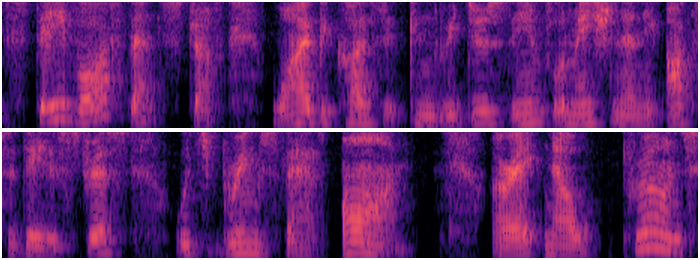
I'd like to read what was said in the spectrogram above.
stave off that stuff. Why? Because it can reduce the inflammation and the oxidative stress, which brings that on. All right, now prunes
